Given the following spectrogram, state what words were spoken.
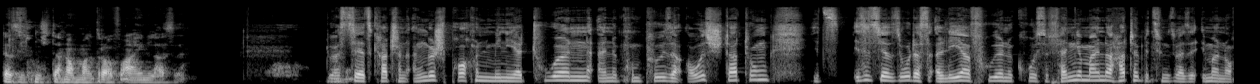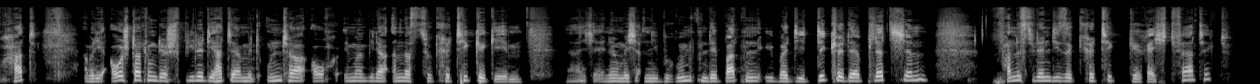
dass ich mich da nochmal drauf einlasse. Du hast ja jetzt gerade schon angesprochen, Miniaturen, eine pompöse Ausstattung. Jetzt ist es ja so, dass Alea früher eine große Fangemeinde hatte, beziehungsweise immer noch hat. Aber die Ausstattung der Spiele, die hat ja mitunter auch immer wieder anders zur Kritik gegeben. Ja, ich erinnere mich an die berühmten Debatten über die Dicke der Plättchen. Fandest du denn diese Kritik gerechtfertigt?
